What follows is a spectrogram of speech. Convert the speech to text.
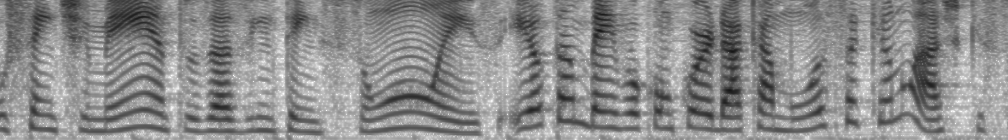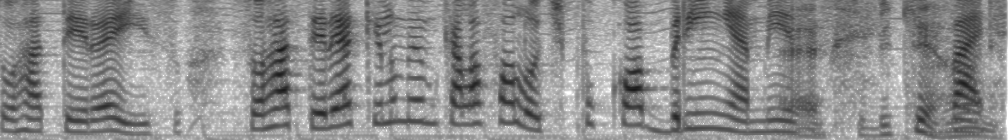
os sentimentos, as intenções. Eu também vou concordar com a moça que eu não acho que sorrateiro é isso. Sorrateiro é aquilo mesmo que ela falou, tipo cobrinha mesmo. É, subterrâneo. Que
